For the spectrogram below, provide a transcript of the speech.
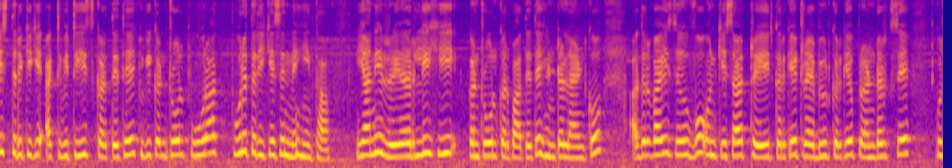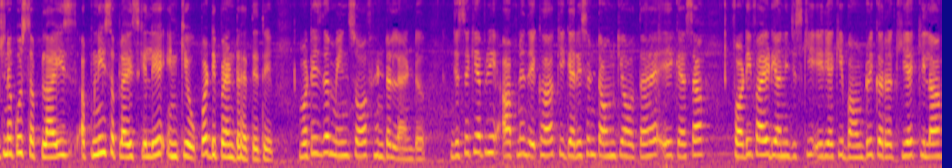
इस तरीके की एक्टिविटीज़ करते थे क्योंकि कंट्रोल पूरा, पूरे तरीके से नहीं था। यानी रेयरली ही कंट्रोल कर पाते थे हिंटरलैंड को। अदरवाइज़ वो उनके साथ ट्रेड करके ट्रेब्यूट करके प्लंडर से कुछ ना कुछ सप्लाईज़ अपनी सप्लाईज़ के लिए इनके ऊपर डिपेंड रहते थे। What is the means of hinterland जैसे कि अपनी, आपने देखा कि गैरिसन टाउन क्या होता है? एक ऐसा फोर्टिफाइड यानी जिसकी एरिया की बाउंड्री कर रखी है, किला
